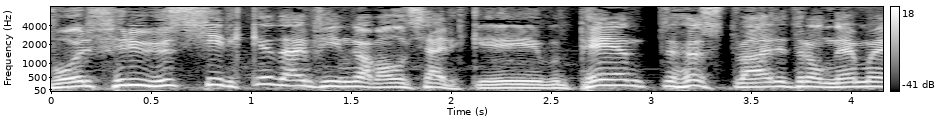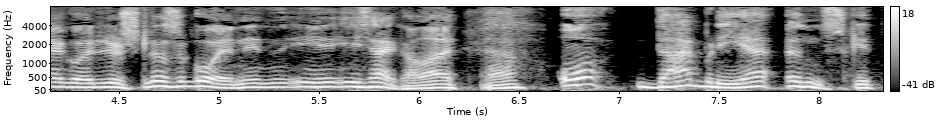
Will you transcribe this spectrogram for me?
Vår Frues kirke. Det er en fin gammel kjerke i pent høstvær i Trondheim, og jeg går i rusle, så går jeg inn i, i, i kjerka der. Ja. Og der blir jeg ønsket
